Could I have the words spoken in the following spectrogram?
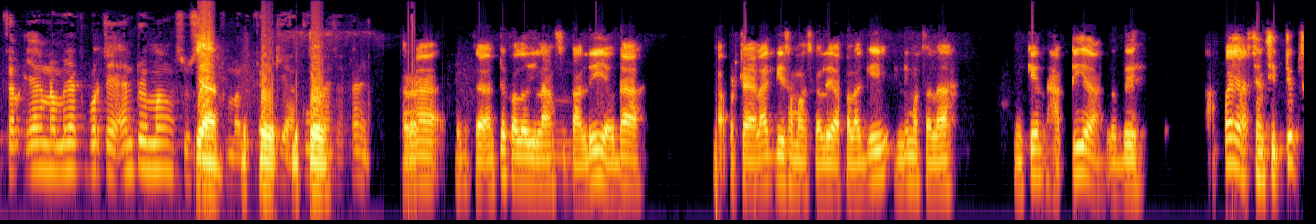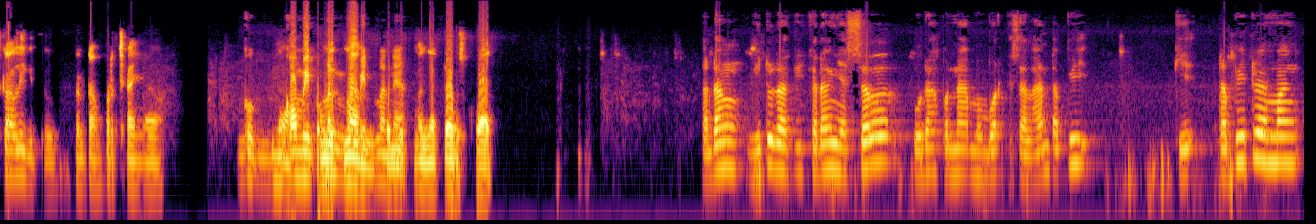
kalau yang namanya kepercayaan tuh emang Ya, susah kembalikan betul, Ki. Aku betul. merasakan. karena kepercayaan itu kalau hilang Hmm. sekali ya udah nggak percaya lagi sama sekali apalagi ini masalah mungkin hati ya lebih apa ya sensitif sekali gitu tentang percaya ko- Hmm. komitmen komitmen ya itu harus kuat kadang gitu Ki. kadang nyesel udah pernah membuat kesalahan tapi Ki, tapi itu emang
